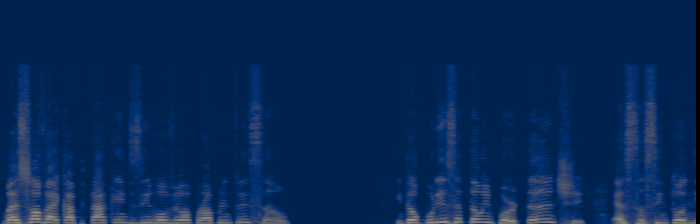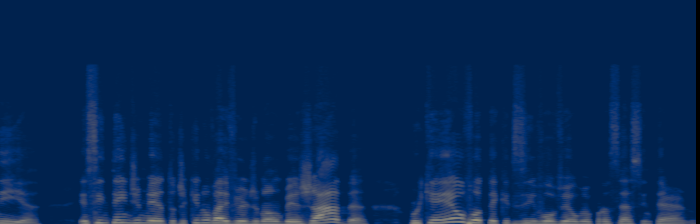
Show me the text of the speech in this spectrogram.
mas só vai captar quem desenvolveu a própria intuição. Então, por isso é tão importante essa sintonia, esse entendimento de que não vai vir de mão beijada, porque eu vou ter que desenvolver o meu processo interno.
